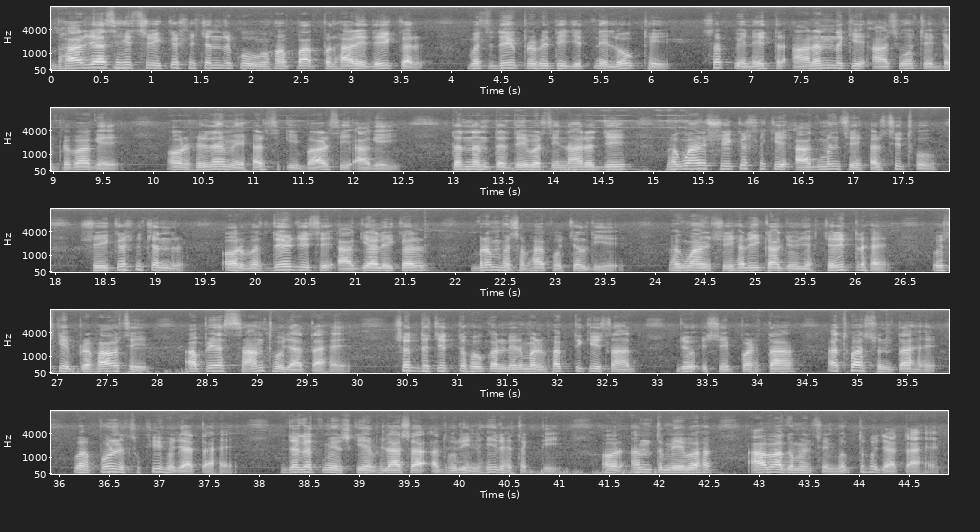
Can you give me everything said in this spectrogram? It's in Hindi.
भार्या सहित श्री कृष्णचंद्र को वहाँ पधारे देखकर वसुदेव प्रभृति जितने लोग थे, सबके नेत्र आनंद के आंसुओं से डबडबा गए और हृदय में हर्ष की बाढ़ सी आ गई। तदनंतर देवर्षि नारद जी, भगवान श्री कृष्ण के आगमन से हर्षित हो श्री कृष्णचंद्र और वसुदेव जी से आज्ञा लेकर ब्रह्म सभा को चल दिए। भगवान श्रीहरि का जो यह चरित्र है, उसके प्रभाव से अपयश शांत हो जाता है। शुद्ध चित्त होकर निर्मल भक्ति के साथ जो इसे पढ़ता अथवा सुनता है, वह पूर्ण सुखी हो जाता है। जगत में उसकी अभिलाषा अधूरी नहीं रह सकती और अंत में वह आवागमन से मुक्त हो जाता है।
